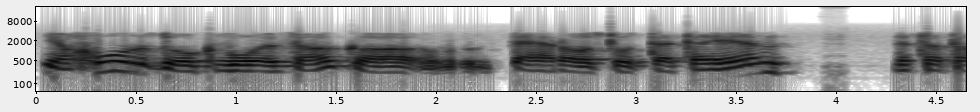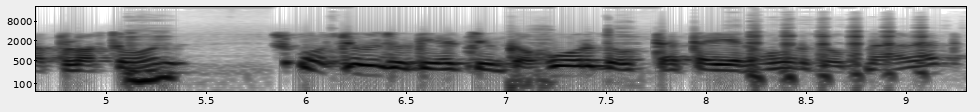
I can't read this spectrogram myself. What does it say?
Ilyen hordók voltak a teherautó tetején, tehát a Platon, uh-huh. és ott üldögéltünk a hordók tetején, a hordók mellett,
